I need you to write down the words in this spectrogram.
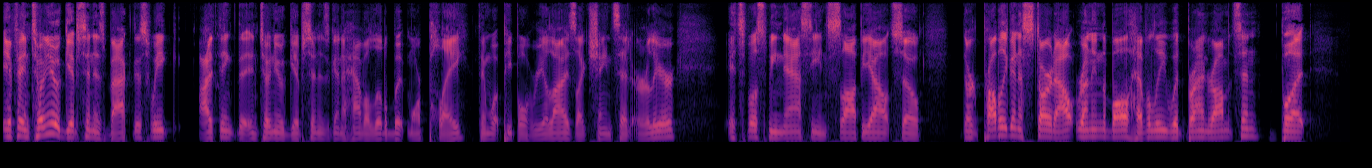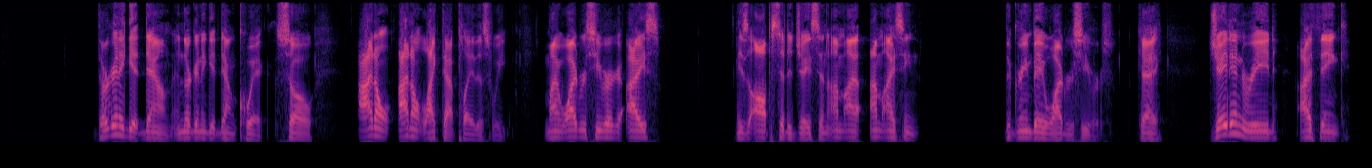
If Antonio Gibson is back this week, I think that Antonio Gibson is going to have a little bit more play than what people realize. Like Shane said earlier, it's supposed to be nasty and sloppy out. So they're probably going to start out running the ball heavily with Brian Robinson, but they're going to get down and they're going to get down quick. So I don't I don't like that play this week. My wide receiver ice is opposite of Jason. I'm I'm icing the Green Bay wide receivers. Okay, Jayden Reed, I think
